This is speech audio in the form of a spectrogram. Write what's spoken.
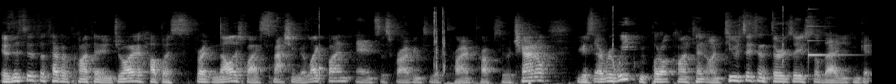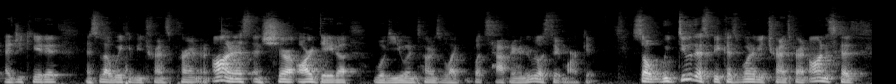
If this is the type of content you enjoy, help us spread the knowledge by smashing the like button and subscribing to the Prime Property channel because every week we put out content on Tuesdays and Thursdays so that you can get educated and so that we can be transparent and honest and share our data with you in terms of like what's happening in the real estate market. So we do this because we want to be transparent and honest because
